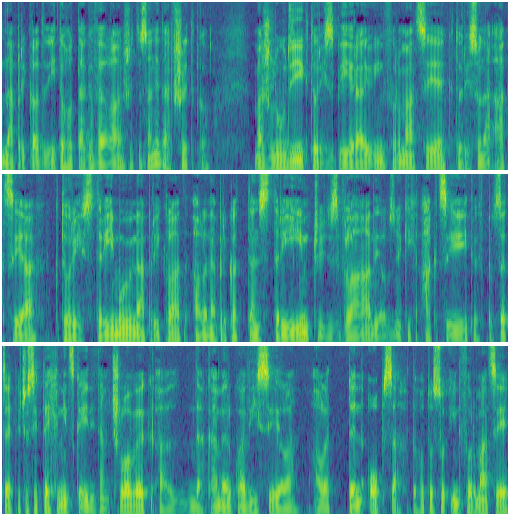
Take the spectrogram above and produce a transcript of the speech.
napríklad je toho tak veľa, že to sa nedá všetko. Máš ľudí, ktorí zbierajú informácie, ktorí sú na akciách, ktorí streamujú napríklad, ale napríklad ten stream, či z vlády alebo z nejakých akcií, to je v podstate to, čo si technické, ide tam človek a dá kamerku a vysiela. Ale ten obsah tohoto sú informácie,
